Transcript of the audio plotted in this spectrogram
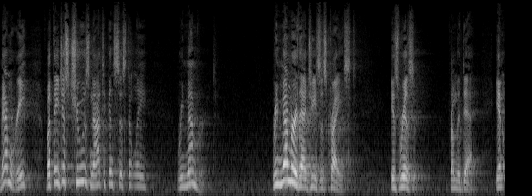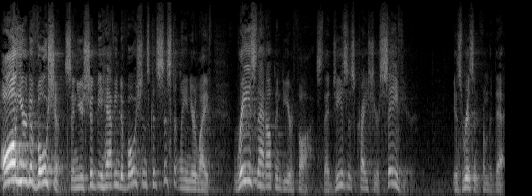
memory, but they just choose not to consistently remember it. Remember that Jesus Christ is risen from the dead in all your devotions, and you should be having devotions consistently in your life, raise that up into your thoughts that Jesus Christ, your Savior, is risen from the dead.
